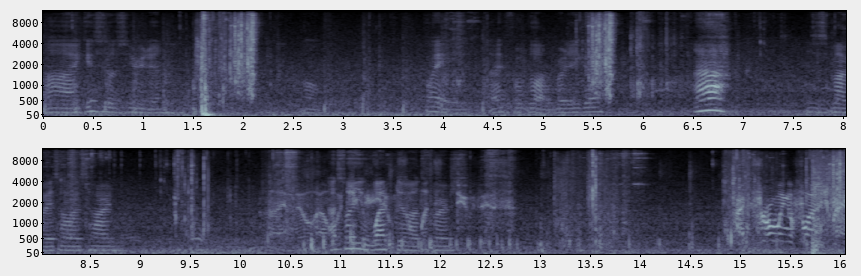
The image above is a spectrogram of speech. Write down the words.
Uh, I guess it was here then. Oh. Wait, I forgot. Where'd he go? Ah! This is my way, it's always hard. I know how That's why you wiped them, at first. I'm throwing a flashbang.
